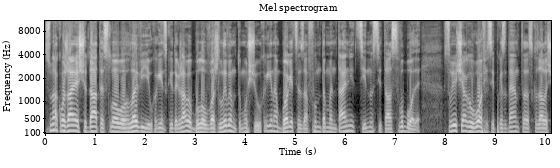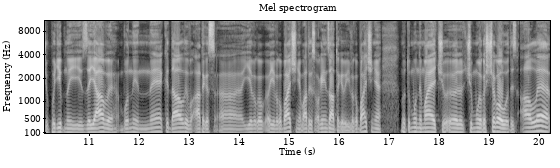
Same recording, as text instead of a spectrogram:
Сунак вважає, що дати слово главі української держави було важливим, тому що Україна бореться за фундаментальні цінності та свободи. В свою чергу в офісі президента сказали, що подібної заяви вони не кидали в адрес е, Євро, Євробачення, в адрес організаторів Євробачення. Ну тому немає е, чому розчаровуватись. Але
